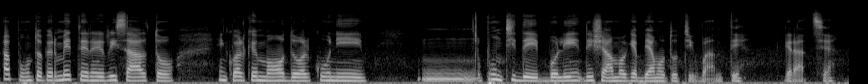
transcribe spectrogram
appunto per mettere in risalto in qualche modo alcuni mh, mm, punti deboli, diciamo, che abbiamo tutti quanti. Grazie.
